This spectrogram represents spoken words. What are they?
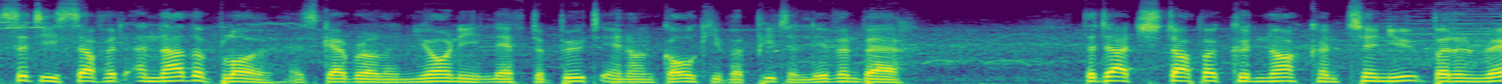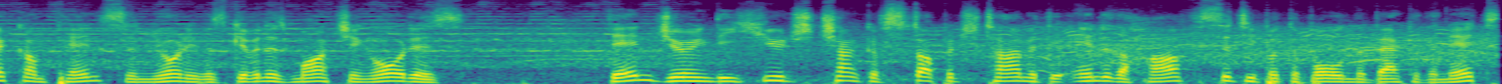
City suffered another blow as Gabriel Nyoni left a boot in on goalkeeper Peter Leeuwenburgh. The Dutch stopper could not continue, but in recompense, Nyoni was given his marching orders. Then, during the huge chunk of stoppage time at the end of the half, City put the ball in the back of the net,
